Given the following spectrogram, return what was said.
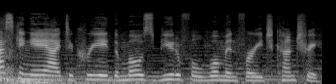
asking AI to create the most beautiful woman for each country.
